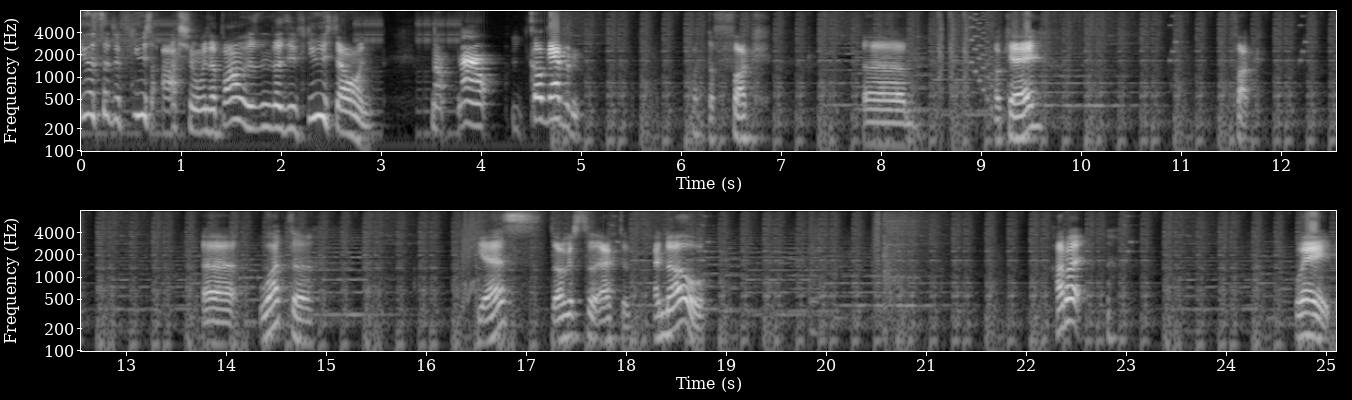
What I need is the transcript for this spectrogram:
Use the diffuse option when the bomb is in the diffuse zone. Now, now, go get him. What the fuck? Um, okay. Fuck. Uh, what the? Yes? Dog is still active. I know! How do I... Wait.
